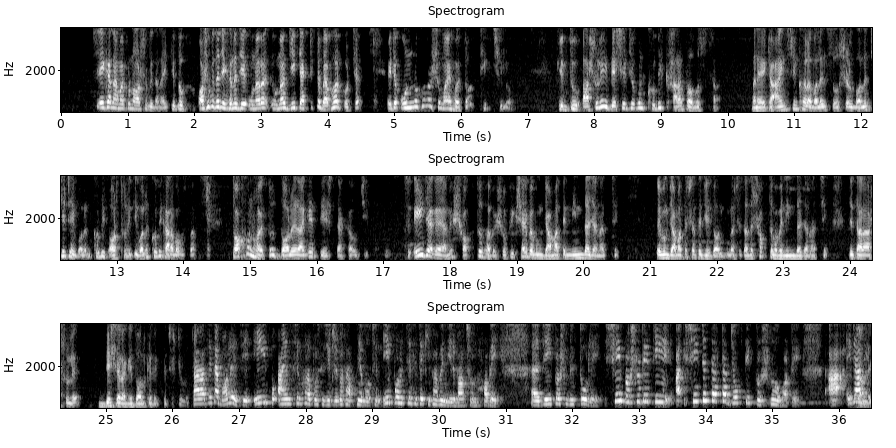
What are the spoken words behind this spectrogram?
এখানে আমার কোনো অসুবিধা নাই। কিন্তু অসুবিধা যেখানে যে ওনারা, ওনার যে ট্যাকটিকটা ব্যবহার করছে, এটা অন্য কোনো সময় হয়তো ঠিক ছিল। কিন্তু আসলেই দেশের যখন খুবই খারাপ অবস্থা মানে এটা আইন শৃঙ্খলা বলেন সোশ্যাল বলেন, যেটাই বলেন, খুবই অর্থনীতি বলেন, খুবই খারাপ অবস্থা, তখন হয়তো দলের আগে দেশ দেখা উচিত। এই জায়গায় আমি শক্তভাবে শফিক সাহেব এবং জামাতের নিন্দা জানাচ্ছি এবং জামাতের সাথে যে দলগুলো আছে, তাদের শক্তভাবে নিন্দা জানাচ্ছি যে তারা আসলে দেশের আগে দলকে দেখতে চেষ্টা করছে। তারা যেটা বলে যে এই আইন শৃঙ্খলা পরিস্থিতির কথা আপনি বলছেন এই পরিস্থিতিতে কীভাবে নির্বাচন হবে যেই প্রশ্নটি তোলে সেই প্রশ্নটির কি সেইটা তো একটা যৌক্তিক প্রশ্নও বটে। এটা আমি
